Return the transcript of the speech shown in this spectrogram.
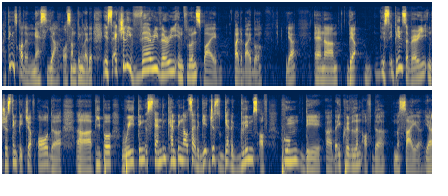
I think it's called a Messiah or something like that. It's actually very, very influenced by, by the Bible. Yeah? and um, are, it paints a very interesting picture of all the uh, people waiting, standing, camping outside the gate just to get a glimpse of whom they, uh, the equivalent of the Messiah. Yeah,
